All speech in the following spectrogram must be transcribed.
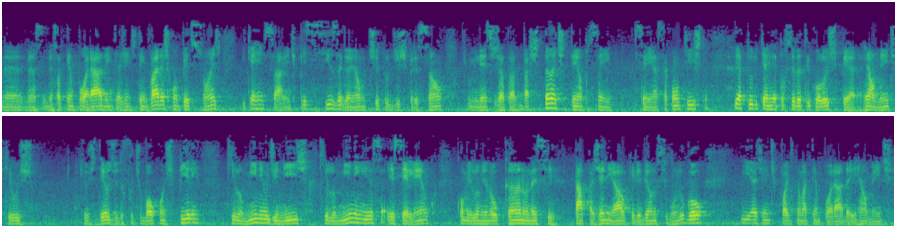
né, nessa, nessa temporada em que a gente tem várias competições e que a gente sabe, a gente precisa ganhar um título de expressão. O Fluminense já está bastante tempo sem, sem essa conquista e é tudo que a torcida tricolor espera. Realmente que os, que os deuses do futebol conspirem, que iluminem o Diniz, que iluminem esse, esse elenco, como iluminou o Cano nesse tapa genial que ele deu no segundo gol. E a gente pode ter uma temporada aí realmente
